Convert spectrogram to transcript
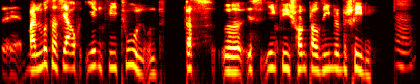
äh, man muss das ja auch irgendwie tun und das äh, ist irgendwie schon plausibel beschrieben. Mhm.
